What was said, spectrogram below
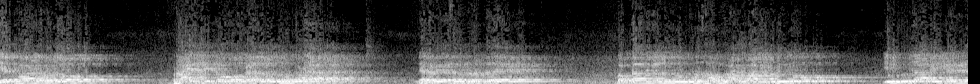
ಏರ್ಪಾಡುಗಳು ಪ್ರಾಯಶ್ಚಿತ ಕೂಡ ನೆರವೇರಿಸಲ್ಪಡುತ್ತದೆ. ಭಕ್ತಾದಿಗಳನ್ನು ಕೂಡ ಸಾಮೂಹಿಕವಾಗಿ ಕುಳಿತು ಈ ಪೂಜಾ ಕೈಗಳಿಂದ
